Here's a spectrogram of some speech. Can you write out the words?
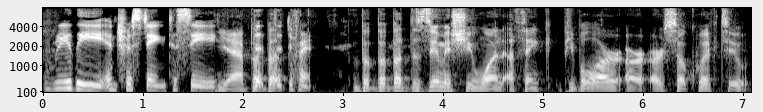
really interesting to see yeah but, the, but, the different but but but the Zoom issue one, I think people are, are are so quick to,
